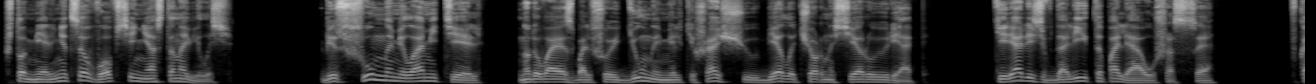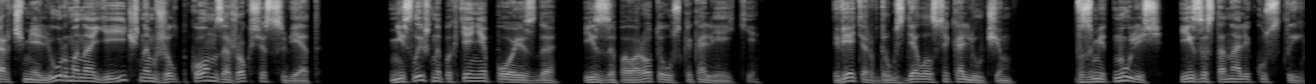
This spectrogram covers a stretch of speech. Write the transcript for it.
что мельница вовсе не остановилась. Бесшумно мела метель, надувая с большой дюны мельтешащую бело-черно-серую рябь. Терялись вдали тополя у шоссе. В корчме Люрмана яичным желтком зажегся свет. Не слышно пыхтения поезда из-за поворота узкоколейки. Ветер вдруг сделался колючим. Взметнулись и застонали кусты.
